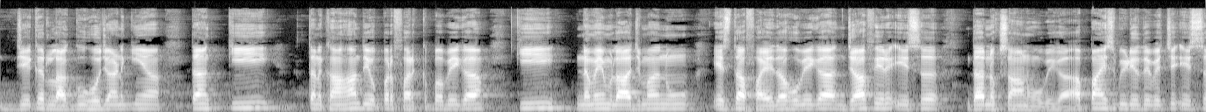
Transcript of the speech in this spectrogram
ਜੇਕਰ ਲਾਗੂ ਹੋ ਜਾਣਗੀਆਂ, ਤਾਂ ਕੀ ਤਨਖਾਹਾਂ ਦੇ ਉੱਪਰ ਫ਼ਰਕ ਪਵੇਗਾ? ਕੀ ਨਵੇਂ ਮੁਲਾਜ਼ਮਾਂ ਨੂੰ ਇਸ ਦਾ ਫਾਇਦਾ ਹੋਵੇਗਾ ਜਾਂ ਫਿਰ ਇਸ ਦਾ ਨੁਕਸਾਨ ਹੋਵੇਗਾ? ਆਪਾਂ ਇਸ ਵੀਡੀਓ ਦੇ ਵਿੱਚ ਇਸ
